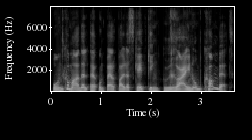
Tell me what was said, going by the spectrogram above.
Und Commander äh, und Bal- Baldur's Gate ging rein um Combat.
